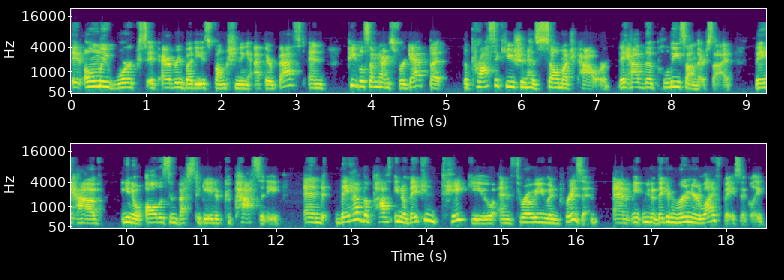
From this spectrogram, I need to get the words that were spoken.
it only works if everybody is functioning at their best. And people sometimes forget, but the prosecution has so much power. They have the police on their side. They have, you know, all this investigative capacity. And they have the pos, you know, they can take you and throw you in prison, and you know they can ruin your life basically.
